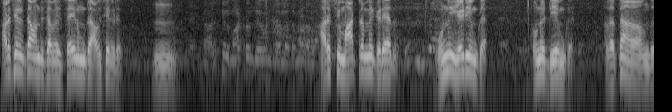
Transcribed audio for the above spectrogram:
அரசியலுக்கு தான் வந்து சம- செய்யணுன்ற அவசியம் கிடையாது. ம். அரசியல் மாற்றம் அரசு. கிடையாது. ஒன்று ஏடிஎம்கே. ஒன்று டிஎம்கே அதைத்தான் வந்து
